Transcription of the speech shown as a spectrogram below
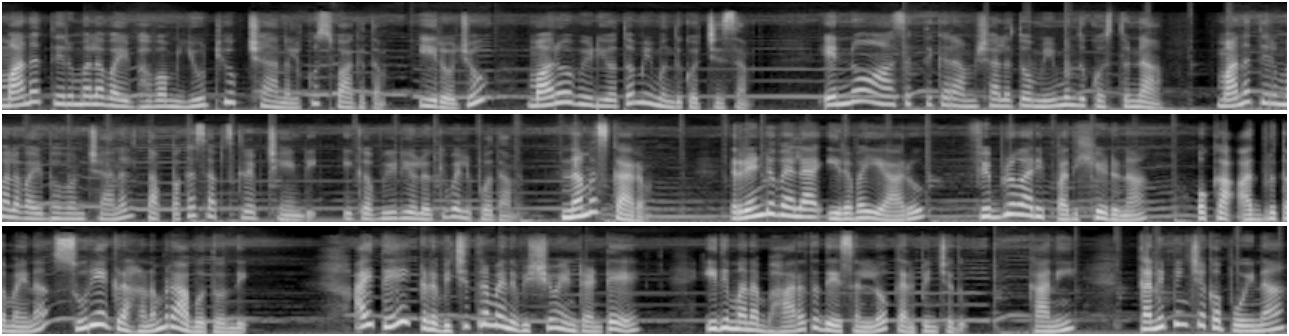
మన తిరుమల వైభవం యూట్యూబ్ ఛానల్కు స్వాగతం. ఈరోజు మరో వీడియోతో మీ ముందుకొచ్చేశాం. ఎన్నో ఆసక్తికర అంశాలతో మీ ముందుకొస్తున్న మన తిరుమల వైభవం ఛానల్ తప్పక సబ్స్క్రైబ్ చేయండి. ఇక వీడియోలోకి వెళ్ళిపోదాం. నమస్కారం. రెండు వేల ఇరవై ఆరు ఫిబ్రవరి పదిహేడున ఒక అద్భుతమైన సూర్యగ్రహణం రాబోతోంది. అయితే ఇక్కడ విచిత్రమైన విషయం ఏంటంటే ఇది మన భారతదేశంలో కనిపించదు. కానీ కనిపించకపోయినా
